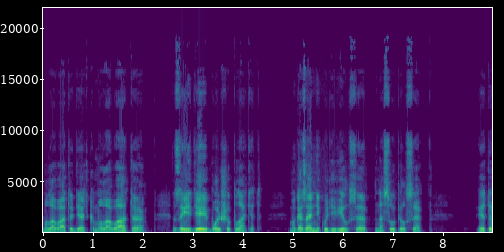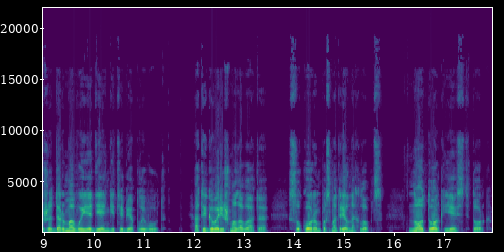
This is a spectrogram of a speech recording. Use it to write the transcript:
Маловато, дядька, маловато. За идеи больше платят. Магазинник удивился, насупился. Это же дармовые деньги тебе плывут. А ты говоришь маловато. С укором посмотрел на хлопца. Но торг есть торг.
